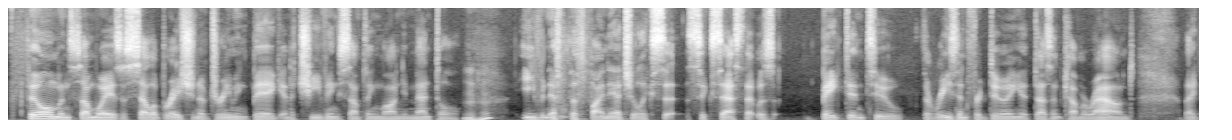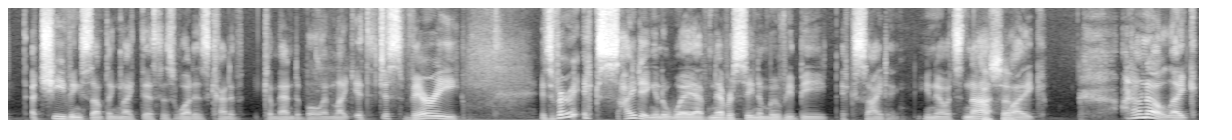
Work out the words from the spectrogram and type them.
film in some way is a celebration of dreaming big and achieving something monumental, mm-hmm. even if the financial ex- success that was baked into the reason for doing it doesn't come around. Like achieving something like this is what is kind of commendable. And like it's just very it's very exciting in a way I've never seen a movie be exciting. You know, it's not so? like I don't know, like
